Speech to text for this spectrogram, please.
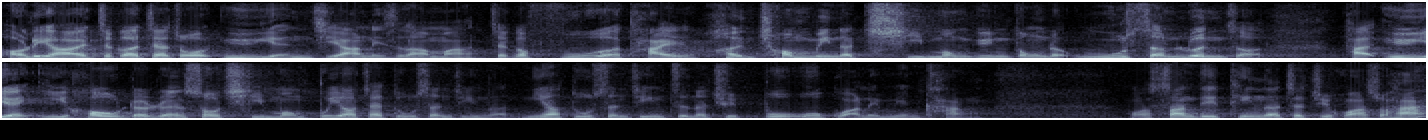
好厉害！这个叫做预言家，你知道吗？这个伏尔泰很聪明的启蒙运动的无神论者，他预言以后的人受启蒙，不要再读圣经了。你要读圣经，只能去博物馆里面看。我上帝听了这句话说：“啊，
